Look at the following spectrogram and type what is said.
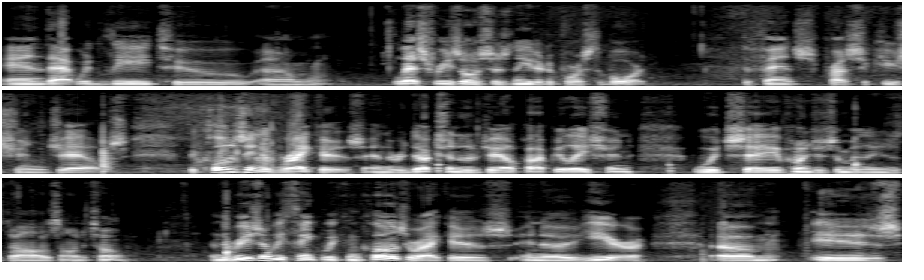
and that would lead to um, less resources needed across the board defense, prosecution, jails. The closing of Rikers and the reduction of the jail population would save hundreds of millions of dollars on its own. And the reason we think we can close Rikers in a year um, is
